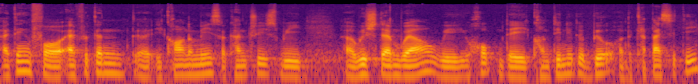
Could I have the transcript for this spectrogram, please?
I think for African uh, economies or countries, we uh, wish them well. We hope they continue to build on the capacity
